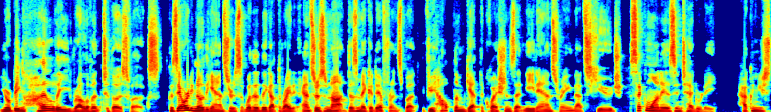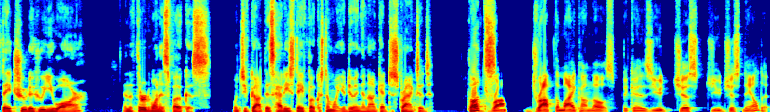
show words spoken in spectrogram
You're being highly relevant to those folks because they already know the answers. Whether they got the right answers or not doesn't make a difference. But if you help them get the questions that need answering, that's huge. Second one is integrity. How can you stay true to who you are? And the third one is focus once you've got this, how do you stay focused on what you're doing and not get distracted? Thoughts? Drop drop the mic on those because you just you just nailed it.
